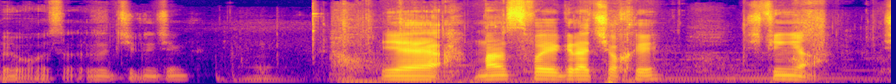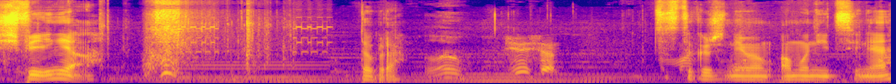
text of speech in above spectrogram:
było za, za dziwny dźwięk? Yeah, mam swoje graciochy. Świnia. Świnia. Dobra. Co z tego, że nie mam amunicji, nie?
